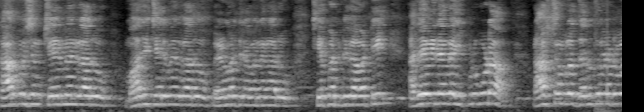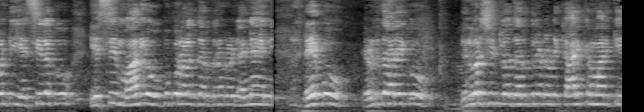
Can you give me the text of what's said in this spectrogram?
కార్పొరేషన్ చైర్మన్ గారు మాజీ చైర్మన్ గారు పెడమర్తి రమణ గారు చేపట్టింది కాబట్టి అదేవిధంగా ఇప్పుడు కూడా రాష్ట్రంలో జరుగుతున్నటువంటి ఎస్సీలకు ఎస్సీ మాదిగ ఉపకులాలకు జరుగుతున్నటువంటి అన్యాయాన్ని రేపు రెండు తారీఖు యూనివర్సిటీలో జరుగుతున్నటువంటి కార్యక్రమానికి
